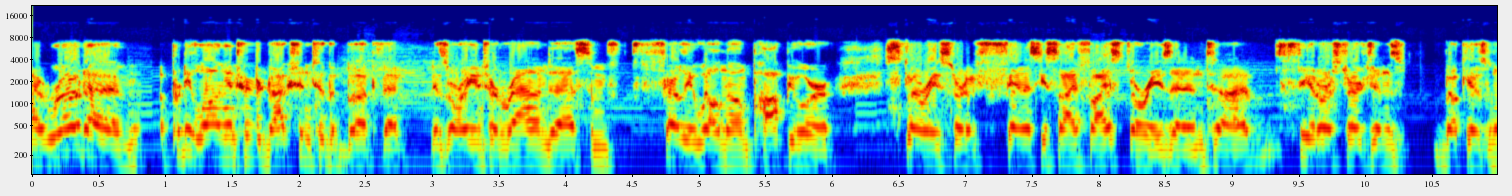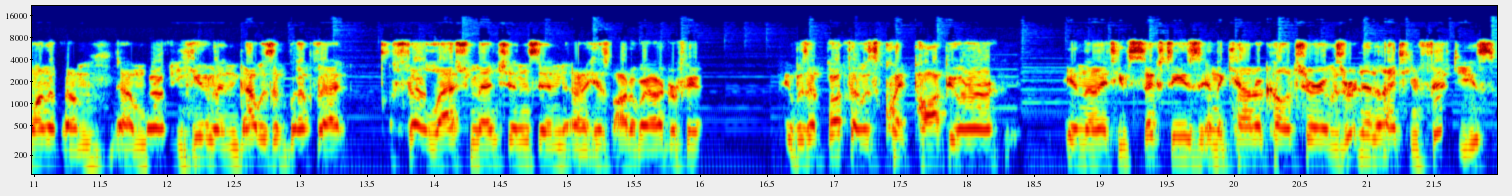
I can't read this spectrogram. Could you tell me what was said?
I wrote a, a, pretty long introduction to the book that is oriented around uh, some fairly well known popular stories, sort of fantasy sci fi stories. And uh, Theodore Sturgeon's book is one of them, uh, More Than Human. That was a book that Phil Lesh mentions in uh, his autobiography. It was a book that was quite popular in the 1960s in the counterculture. It was written in the 1950s,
